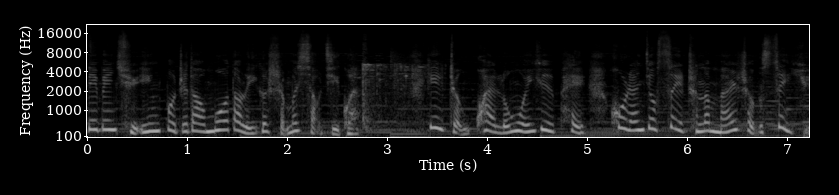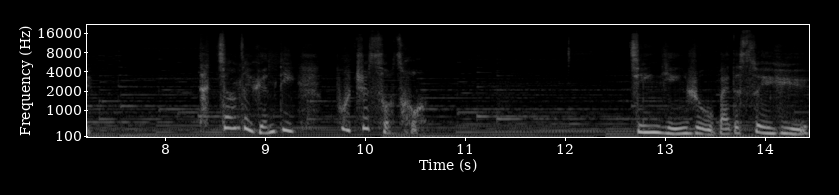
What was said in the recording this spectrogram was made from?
那边曲英不知道摸到了一个什么小机关，一整块龙纹玉佩忽然就碎成了满手的碎玉，他僵在原地不知所措。晶莹乳白的碎玉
